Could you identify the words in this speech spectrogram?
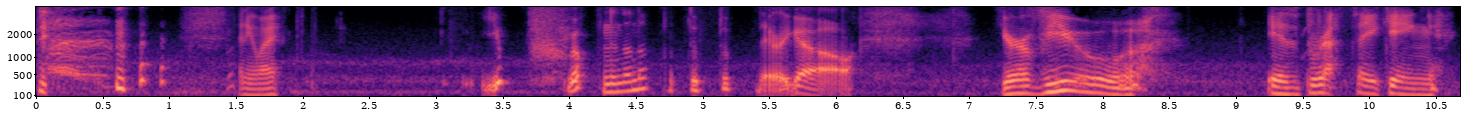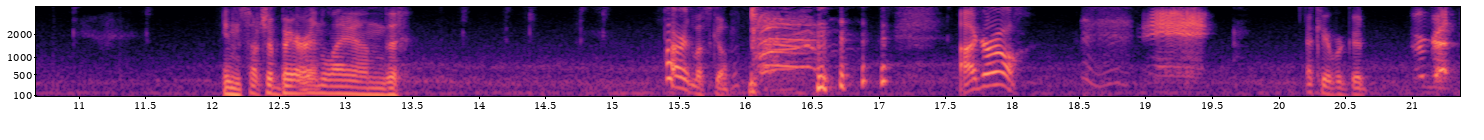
anyway. You there we go. Your view is breathtaking in such a barren land. Alright, let's go. Agro! Eh. Okay, we're good. We're good.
